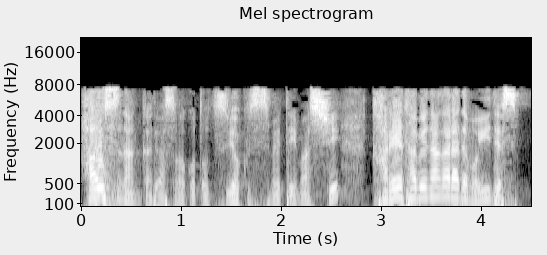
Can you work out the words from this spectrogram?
ハウスなんかではそのことを強く進めていますし、カレー食べながらでもいいです。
